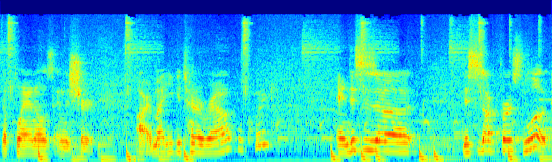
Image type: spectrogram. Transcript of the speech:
the flannels, and the shirt. All right, Mike, you can turn around real quick. And this is a, this is our first look.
